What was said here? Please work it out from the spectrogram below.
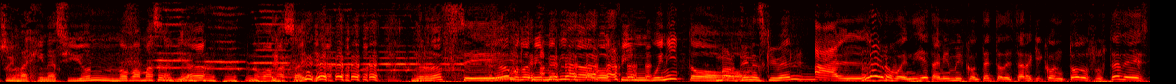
su imaginación no va más allá, no va más allá, ¿verdad? Sí. Le damos la bienvenida a los pingüinitos. Martín Esquivel. Alegro, buen día, también muy contento de estar aquí con todos ustedes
